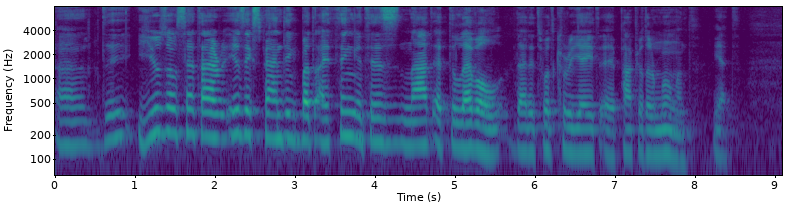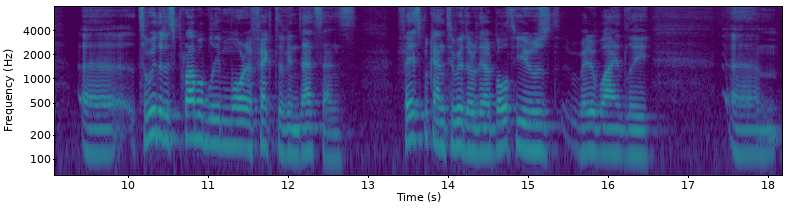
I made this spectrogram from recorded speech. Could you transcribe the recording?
Uh, the use of satire is expanding, but I think it is not at the level that it would create a popular movement yet. Uh, Twitter is probably more effective in that sense. Facebook and Twitter, they are both used very widely um,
